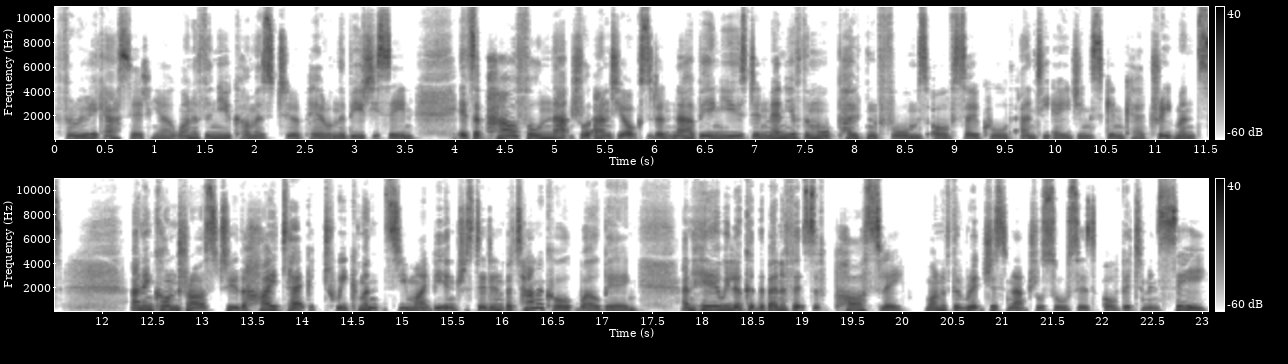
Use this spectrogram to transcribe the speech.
Ferulic acid, yeah, one of the newcomers to appear on the beauty scene. It's a powerful natural antioxidant now being used in many of the more potent forms of so called anti aging skincare treatments. And in contrast to the high tech tweakments, you might be interested in botanical well being. And here we look at the benefits of parsley one of the richest natural sources of vitamin C,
